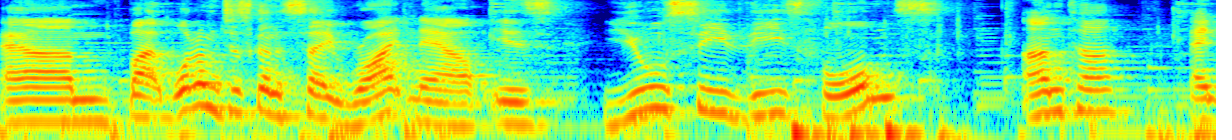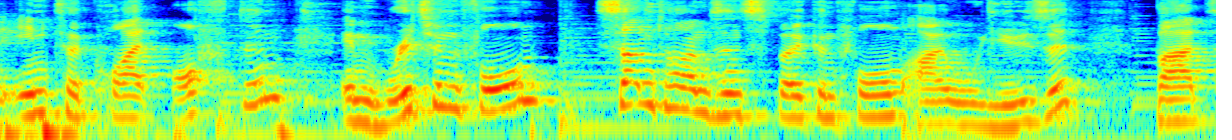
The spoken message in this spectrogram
Um, but what I'm just going to say right now is you'll see these forms, anta and inta quite often in written form. Sometimes in spoken form I will use it, but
